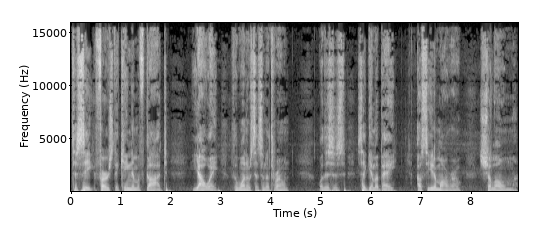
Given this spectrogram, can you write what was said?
to seek first the kingdom of God, Yahweh, the one who sits on the throne. Well, this is Sagima. I'll see you tomorrow. Shalom.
